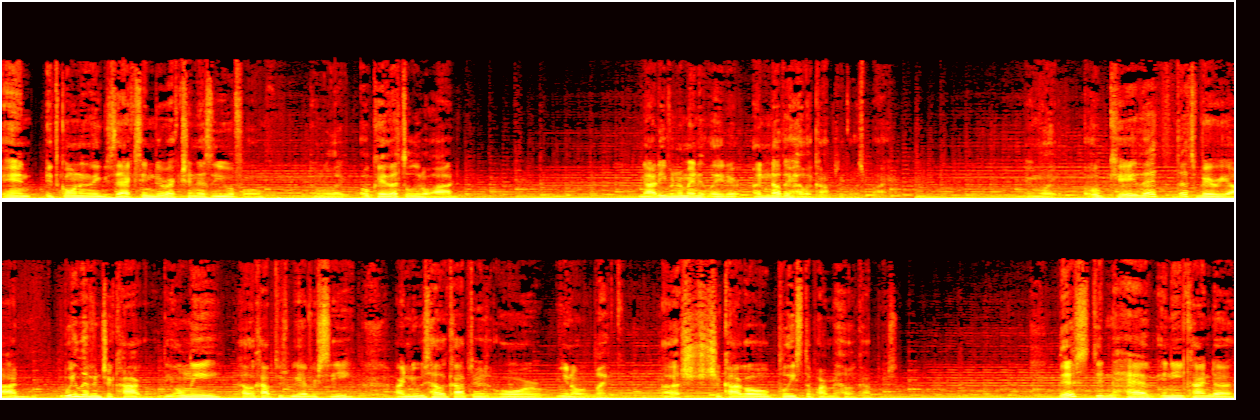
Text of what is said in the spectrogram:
And it's going in the exact same direction as the UFO. And we're like, okay, that's a little odd. Not even a minute later, another helicopter goes by. And we're like, okay, that, that's very odd. We live in Chicago. The only helicopters we ever see are news helicopters or, you know, like uh, Chicago Police Department helicopters. This didn't have any kind of,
